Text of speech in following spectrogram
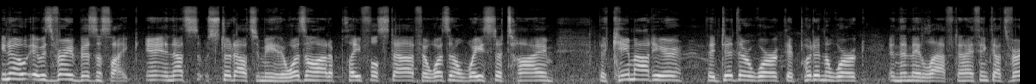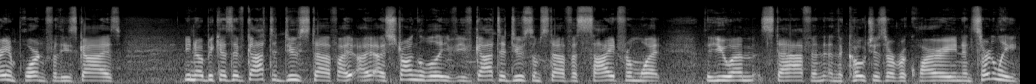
You know, it was very businesslike and that stood out to me. There wasn't a lot of playful stuff. It wasn't a waste of time. They came out here, they did their work, they put in the work, and then they left. And I think that's very important for these guys you know, because they've got to do stuff. I, I, I, strongly believe you've got to do some stuff aside from what the UM staff and, and, the coaches are requiring. And certainly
